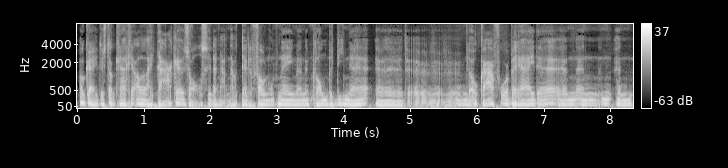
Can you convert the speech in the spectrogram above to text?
Oké, dus dan krijg je allerlei taken, zoals inderdaad nou, telefoon opnemen, een klant bedienen, de, de OK voorbereiden, een, een, een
